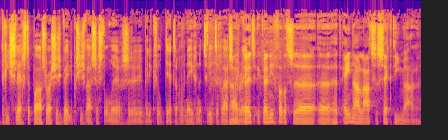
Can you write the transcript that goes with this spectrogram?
drie slechtste pass rushes. Ik weet niet precies waar ze stonden. Ergens, uh, weet ik veel, 30 of 29 waar ze nou, ik weet, ik weet in ieder geval dat ze uh, het één na laatste sec-team waren.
